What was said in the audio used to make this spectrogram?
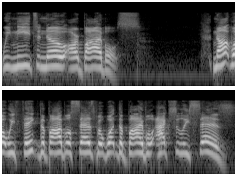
We need to know our Bibles. Not what we think the Bible says, but what the Bible actually says.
